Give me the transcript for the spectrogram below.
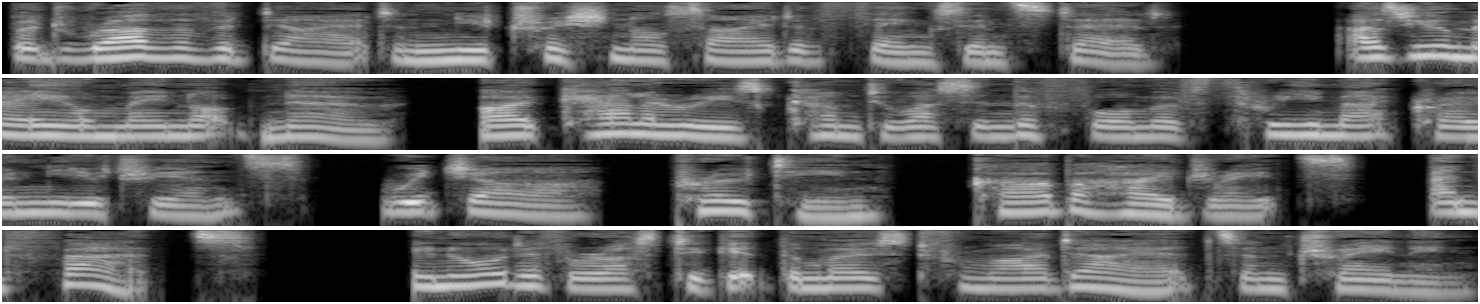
but rather the diet and nutritional side of things instead. As you may or may not know, our calories come to us in the form of three macronutrients, which are protein, carbohydrates, and fats. In order for us to get the most from our diets and training,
